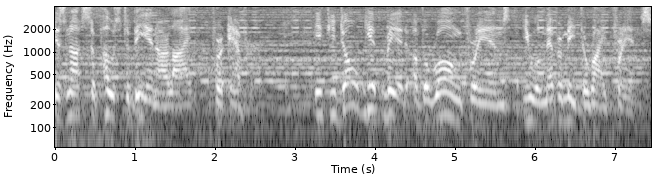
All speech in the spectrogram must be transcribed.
is not supposed to be in our life forever. If you don't get rid of the wrong friends, you will never meet the right friends.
